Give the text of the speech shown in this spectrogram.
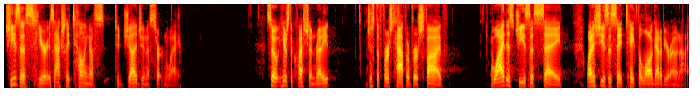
Jesus here is actually telling us to judge in a certain way. So here's the question ready? Just the first half of verse 5. Why does Jesus say, why does Jesus say, take the log out of your own eye?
